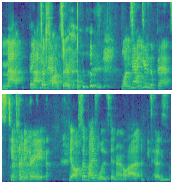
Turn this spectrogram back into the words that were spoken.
Matt, Matt's you, our Matt. sponsor. One Matt, sponsor. you're the best. He's pretty great. He also buys Liz dinner a lot. he It's does. good.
